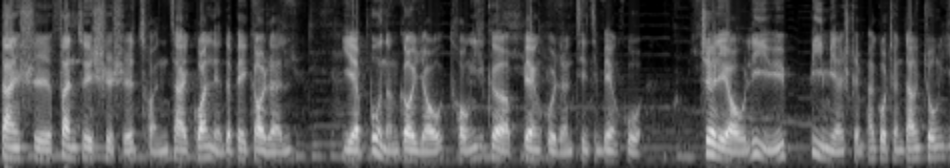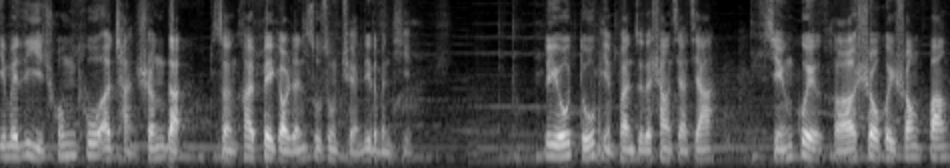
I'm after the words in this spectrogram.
但是犯罪事实存在关联的被告人，也不能够由同一个辩护人进行辩护，这有利于避免审判过程当中因为利益冲突而产生的损害被告人诉讼权利的问题。例如，毒品犯罪的上下家、行贿和受贿双方，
